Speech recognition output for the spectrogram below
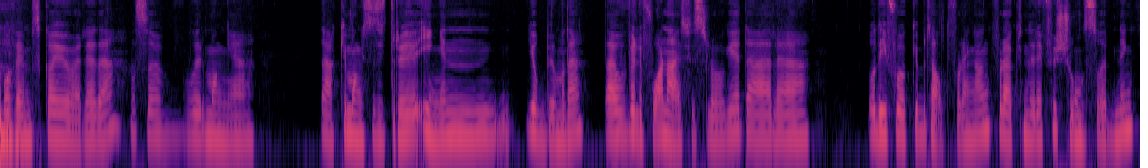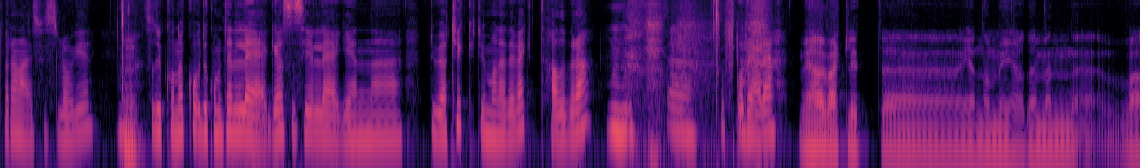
Og hvem skal gjøre det? Altså hvor mange Det er ikke mange som sitter og Ingen jobber jo med det. Det er jo veldig få ernæringsfysiologer. Det er, eh, og de får jo ikke betalt for det engang, for det er jo ikke noen refusjonsordning for ernæringsfysiologer. Mm. Så du, kan, du kommer til en lege, og så sier legen eh, du er tykk, du må ned i vekt. Ha det bra. Eh, og det er det. Vi har jo vært litt uh, gjennom mye av det, men hva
